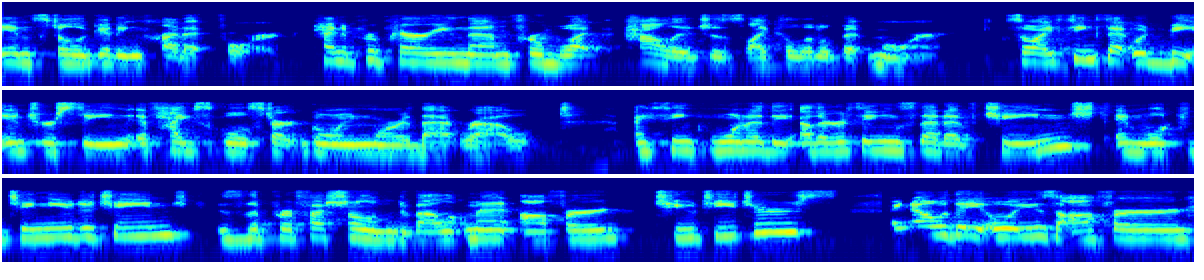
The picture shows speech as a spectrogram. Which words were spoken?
and still getting credit for? Kind of preparing them for what college is like a little bit more. So I think that would be interesting if high schools start going more that route. I think one of the other things that have changed and will continue to change is the professional development offered to teachers. I know they always offer,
